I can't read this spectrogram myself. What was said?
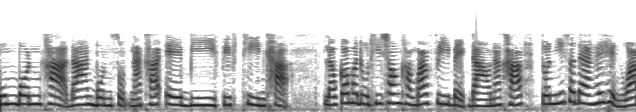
มุมบนค่ะ ด้านบนสุดนะคะ AB 15 ค่ะแล้วก็มาดูที่ช่องคำว่า free breakdown นะคะ ตัวนี้แสดงให้เห็นว่า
